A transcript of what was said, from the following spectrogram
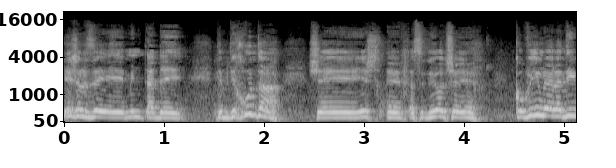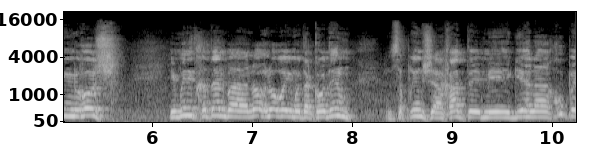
יש על זה מין תד... דבדיחותא, שיש אה, חסידויות שקובעים לילדים מראש, עם מי להתחתן, לא, לא רואים אותה קודם. מספרים שאחת אה, הגיעה לחופה,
